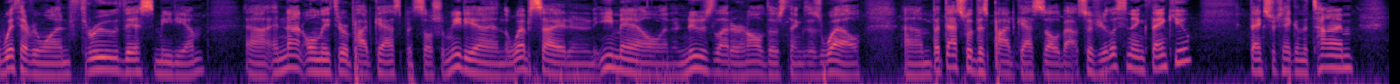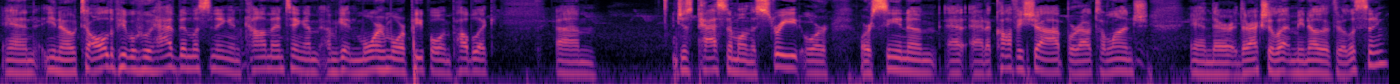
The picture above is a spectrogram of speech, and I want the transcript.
with everyone through this medium uh, and not only through a podcast, but social media and the website and an email and a newsletter and all those things as well. Um, but that's what this podcast is all about. So if you're listening, thank you. Thanks for taking the time. And, you know, to all the people who have been listening and commenting, I'm, I'm getting more and more people in public. Um, just passing them on the street or or seeing them at, at a coffee shop or out to lunch and they're they're actually letting me know that they're listening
